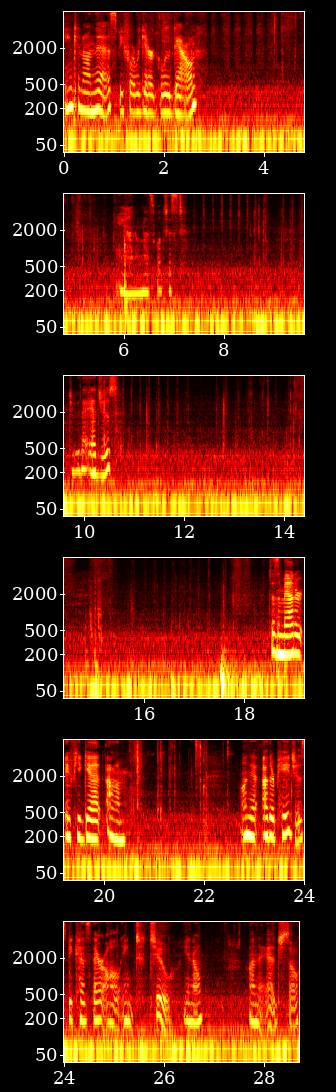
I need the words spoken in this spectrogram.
inking on this before we get her glued down. And we might as well just do the edges. Doesn't matter if you get um, on the other pages because they're all inked too, you know, on the edge. So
